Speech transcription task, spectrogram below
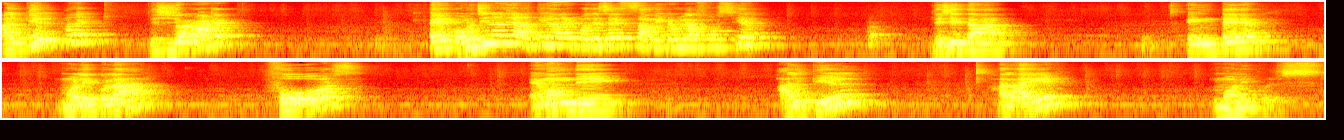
Alkyl halide. This is your water. And originally alkyl halide possesses some intermolecular force here. This is the intermolecular force among the alkyl halide molecules.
